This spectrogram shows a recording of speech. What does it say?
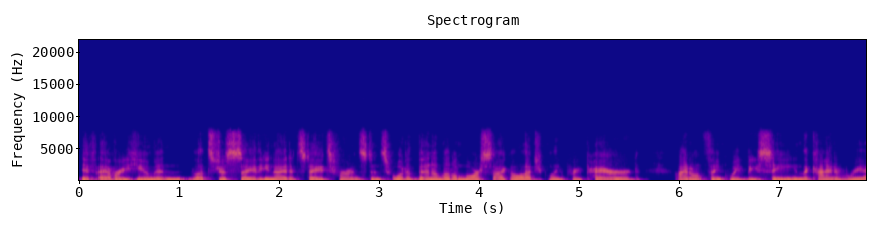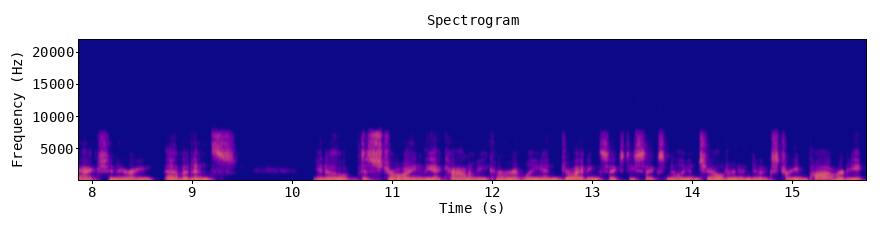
if every human let's just say the united states for instance would have been a little more psychologically prepared i don't think we'd be seeing the kind of reactionary evidence you know destroying the economy currently and driving 66 million children into extreme poverty.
